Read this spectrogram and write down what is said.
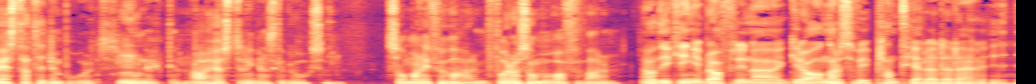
Bästa tiden på året. onekligen. Ja, hösten är ganska bra också. Sommaren är för varm. Förra sommaren var för varm. Ja, det gick inget bra för dina granar som vi planterade där i.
